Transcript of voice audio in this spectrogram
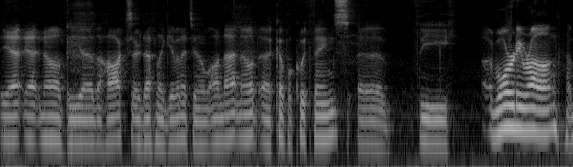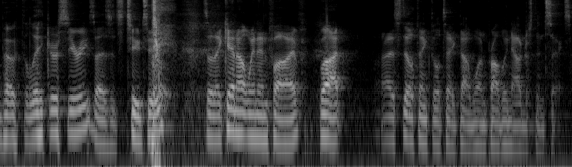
Yeah, yeah, no, the uh, the Hawks are definitely giving it to him. On that note, a couple quick things. Uh, the I'm already wrong about the Lakers series as it's two two, so they cannot win in five. But I still think they'll take that one probably now just in six.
